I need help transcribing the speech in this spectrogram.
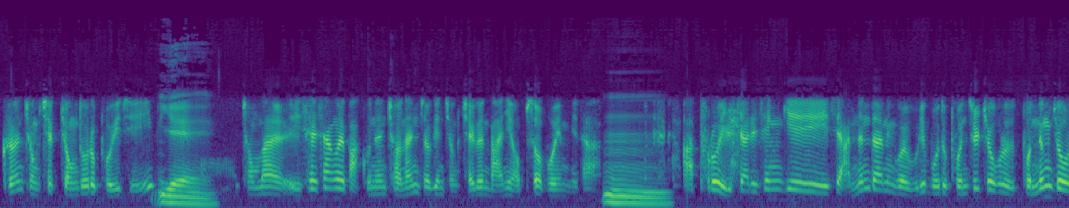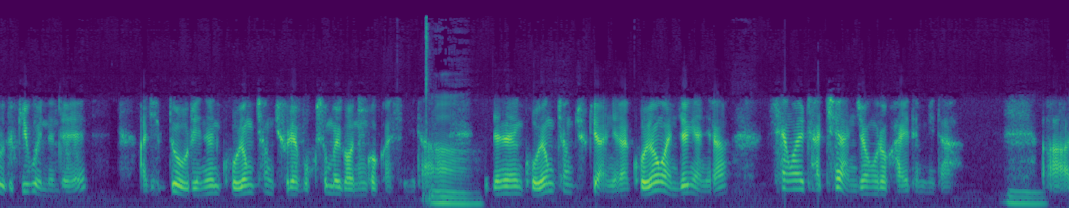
그런 정책 정도로 보이지 예. 정말 이 세상을 바꾸는 전환적인 정책은 많이 없어 보입니다. 음, 앞으로 일자리 생기지 않는다는 걸 우리 모두 본질적으로 본능적으로 느끼고 있는데 아직도 우리는 고용 창출에 목숨을 거는 것 같습니다. 아. 이제는 고용 창출이 아니라 고용 안정이 아니라 생활 자체 안정으로 가야 됩니다. 음. 아,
